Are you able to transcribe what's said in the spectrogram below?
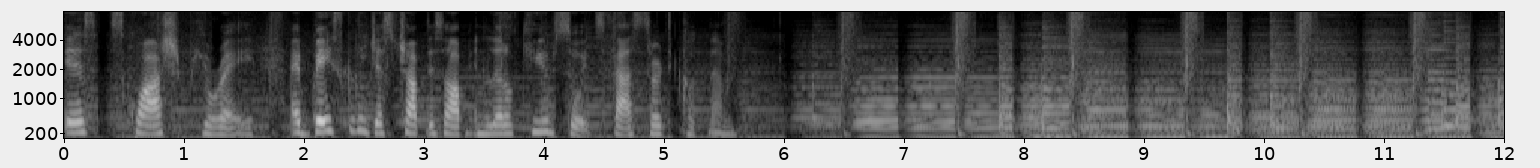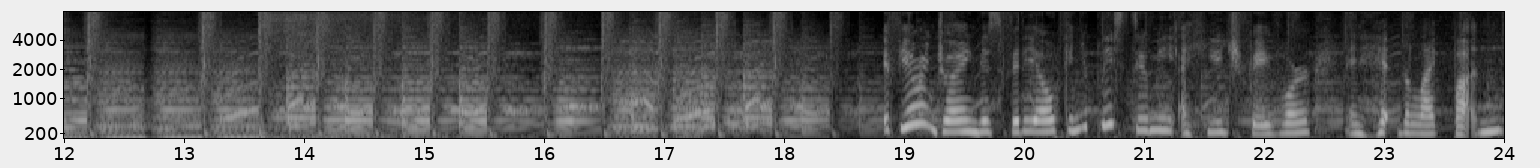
is squash puree. I basically just chop this up in little cubes so it's faster to cook them. If you're enjoying this video, can you please do me a huge favor and hit the like button?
